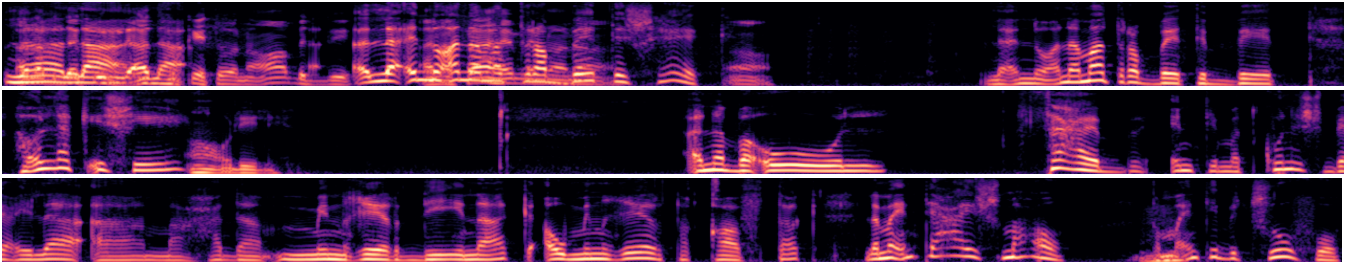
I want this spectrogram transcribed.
لا، أنا بدي لا، لأ. الادفوكيت وأنا آه بدي لأنه أنا, فاهم ما أنا- تربيتش هيك. آه. لأنه أنا ما تربيت ببيت. هقول لك إشي. آه قولي لي. أنا بقول صعب أنت ما تكونش بعلاقة مع حدا من غير دينك أو من غير ثقافتك لما أنت عايش معه. طب ما أنت بتشوفه.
